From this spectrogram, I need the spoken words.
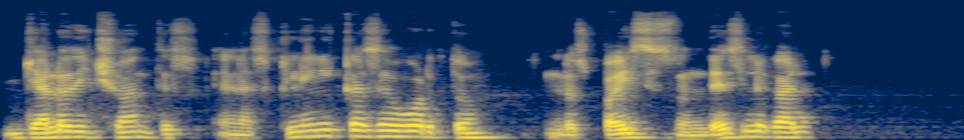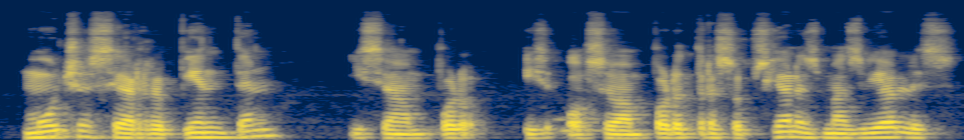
Ya lo he dicho antes, en las clínicas de aborto, en los países donde es legal, muchos se arrepienten y se van por, o se van por otras opciones más viables.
